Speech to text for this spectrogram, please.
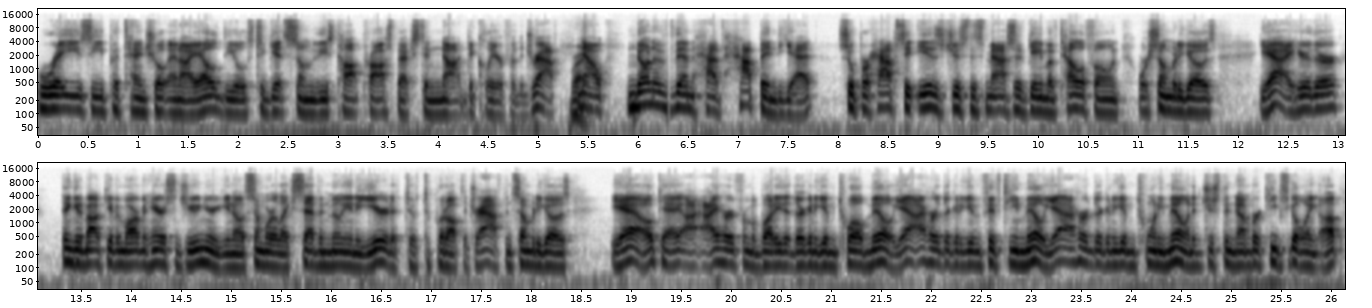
crazy potential NIL deals to get some of these top prospects to not declare for the draft. Right. Now, none of them have happened yet. So perhaps it is just this massive game of telephone where somebody goes, Yeah, I hear they're thinking about giving Marvin Harrison Jr., you know, somewhere like seven million a year to, to, to put off the draft. And somebody goes, Yeah, okay. I, I heard from a buddy that they're gonna give him 12 mil. Yeah, I heard they're gonna give him 15 mil. Yeah, I heard they're gonna give him 20 mil. And it just the number keeps going up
